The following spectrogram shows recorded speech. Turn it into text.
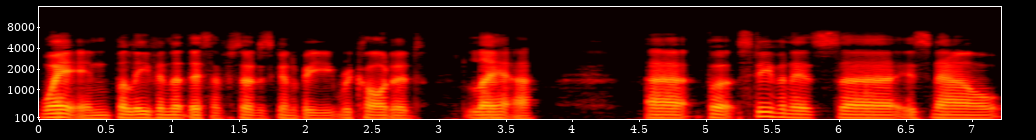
waiting, believing that this episode is going to be recorded later. Uh, but Stephen is uh, is now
